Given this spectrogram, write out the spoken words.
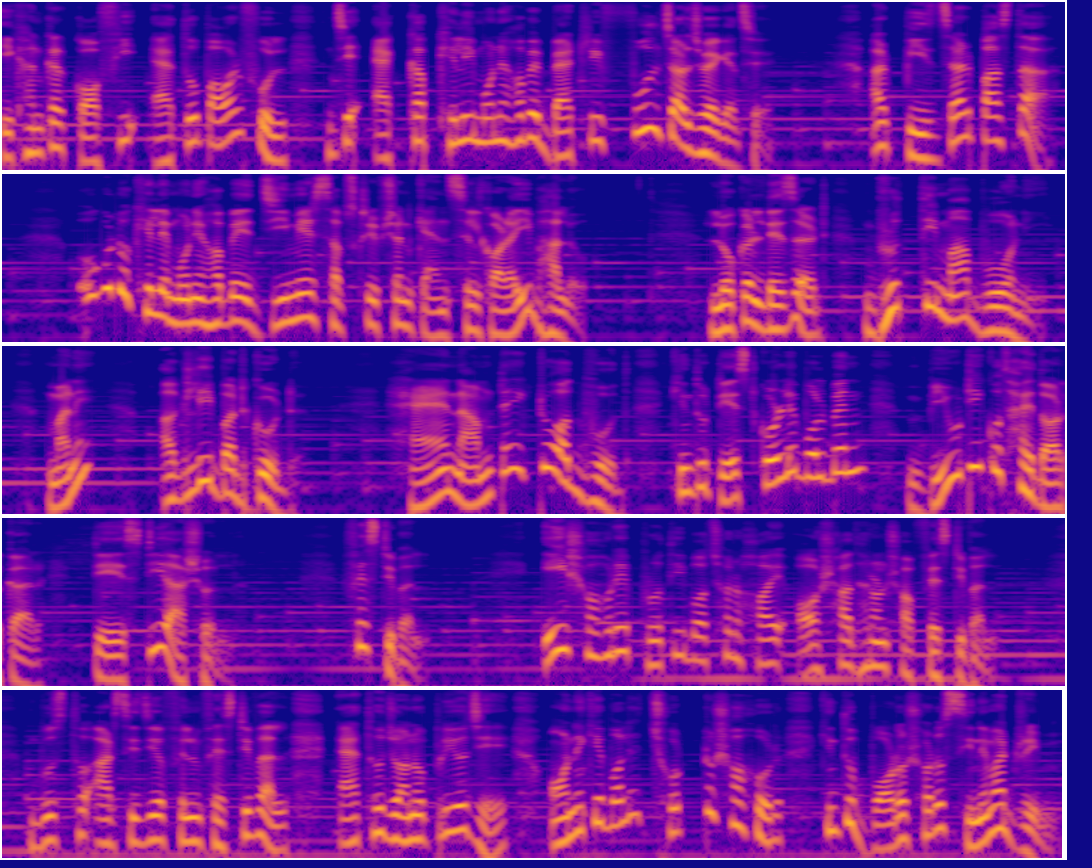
এখানকার কফি এত পাওয়ারফুল যে এক কাপ খেলেই মনে হবে ব্যাটারি ফুল চার্জ হয়ে গেছে। আর পিৎজার পাস্তা? ওগুলো খেলে মনে হবে জিমের সাবস্ক্রিপশন ক্যান্সেল করাই ভালো। লোকাল ডেজার্ট ভৃত্তি মা বুয়নি। মানে আগলি বাট গুড হ্যাঁ নামটা একটু অদ্ভুত, কিন্তু টেস্ট করলে বলবেন বিউটি কোথায় দরকার টেস্টই আসল। ফেস্টিভ্যাল। এই শহরে প্রতি বছর হয় অসাধারণ সব festival. Busto Arsizio film festival এত জনপ্রিয় যে অনেকে বলে ছোট্ট শহর, কিন্তু বড়সড় সিনেমা ড্রিম।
